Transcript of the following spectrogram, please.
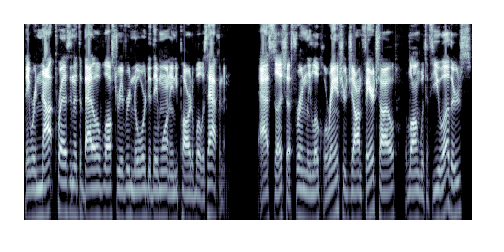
They were not present at the Battle of Lost River, nor did they want any part of what was happening. As such, a friendly local rancher, John Fairchild, along with a few others,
